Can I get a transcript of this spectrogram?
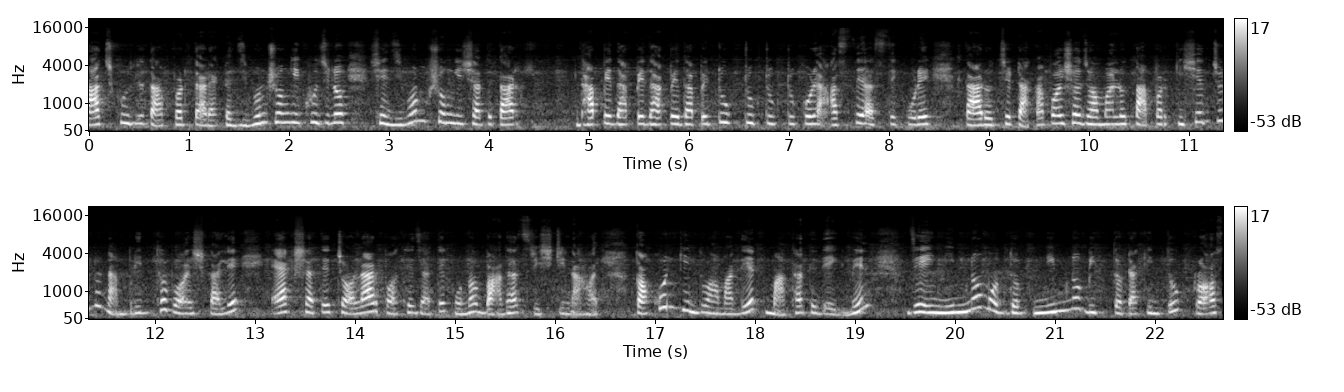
কাজ খুঁজলো, তারপর তার একটা জীবনসঙ্গী খুঁজলো। সেই জীবনসঙ্গীর সাথে তার ধাপে ধাপে ধাপে ধাপে টুক টুক টুক টুক করে আস্তে আস্তে করে তার হচ্ছে টাকা পয়সা জমালো। তারপর কিসের জন্য না বৃদ্ধ বয়সকালে একসাথে চলার পথে যাতে কোনো বাধা সৃষ্টি না হয়। তখন কিন্তু আমাদের মাথাতে দেখবেন যে এই নিম্ন মধ্য নিম্নবিত্তটা কিন্তু ক্রস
